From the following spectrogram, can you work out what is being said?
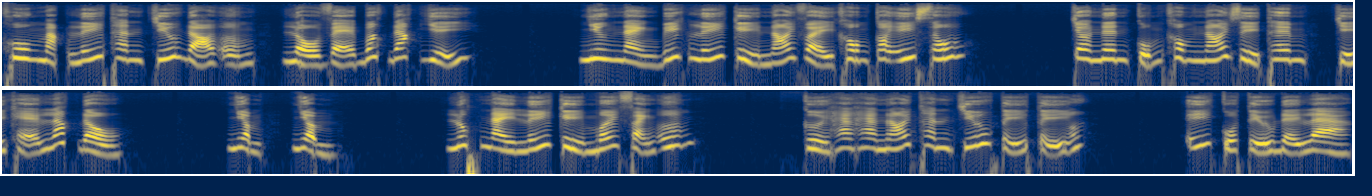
Khuôn mặt Lý Thanh chiếu đỏ ửng, lộ vẻ bất đắc dĩ. Nhưng nàng biết Lý Kỳ nói vậy không có ý xấu, cho nên cũng không nói gì thêm, chỉ khẽ lắc đầu. Nhầm, nhầm. Lúc này Lý Kỳ mới phản ứng, cười ha ha nói Thanh chiếu tỷ tỷ, ý của tiểu đệ là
